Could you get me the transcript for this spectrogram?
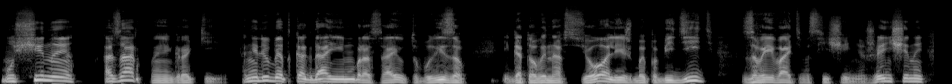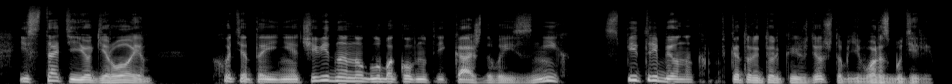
Мужчины азартные игроки. Они любят, когда им бросают вызов и готовы на все, лишь бы победить, завоевать восхищение женщины и стать ее героем. Хоть это и не очевидно, но глубоко внутри каждого из них спит ребенок, который только и ждет, чтобы его разбудили.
